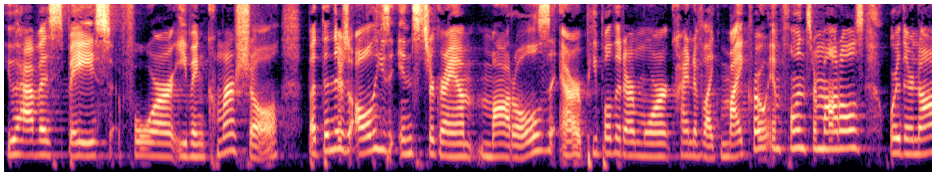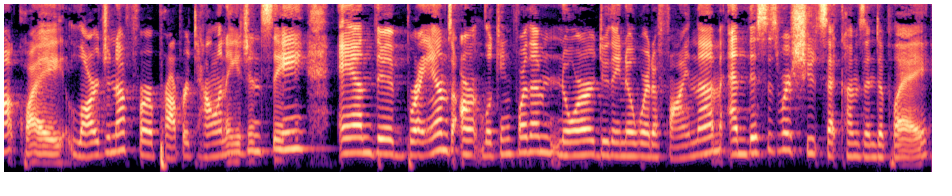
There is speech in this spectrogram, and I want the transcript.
you have a space for even commercial, but then there's all these Instagram models or people that are more kind of like micro influencer models where they're not quite large enough for a proper talent agency and the brands aren't looking for them, nor do they know where to find them. And this is where Shoot Set comes into play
